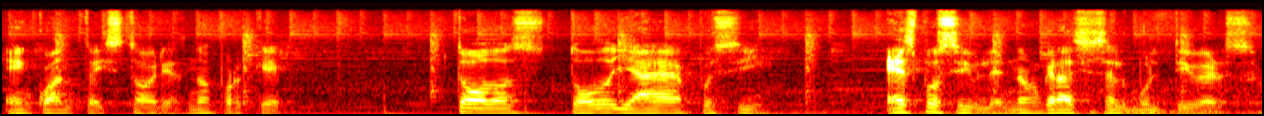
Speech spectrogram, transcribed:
en cuanto a historias, ¿no? Porque todos, todo ya pues sí, es posible, ¿no? Gracias al multiverso.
